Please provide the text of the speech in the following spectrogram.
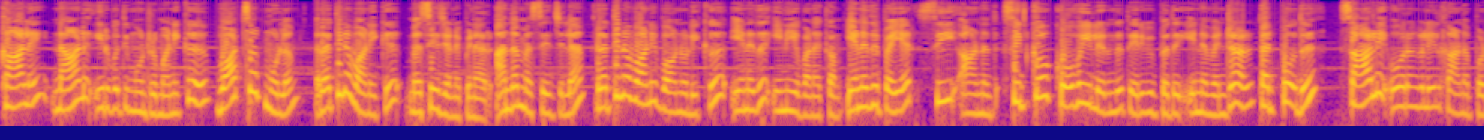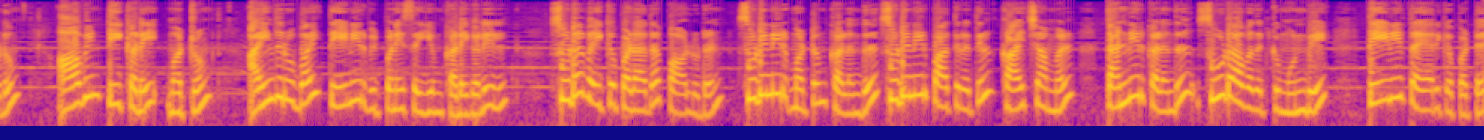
காலை நாலு இருபத்தி மூன்று மணிக்கு வாட்ஸ்அப் மூலம் ரத்தினவாணிக்கு மெசேஜ் அனுப்பினார். அந்த மெசேஜ்ல ரத்தினவாணி வானொலிக்கு எனது இனிய வணக்கம். எனது பெயர் சி ஆனந்த். சிட்கோ கோவையிலிருந்து தெரிவிப்பது என்னவென்றால் தற்போது சாலை ஓரங்களில் காணப்படும் ஆவின் டீ கடை மற்றும் ஐந்து ரூபாய் தேநீர் விற்பனை செய்யும் கடைகளில் சுட வைக்கப்படாத பாலுடன் சுடுநீர் மட்டும் கலந்து சுடுநீர் பாத்திரத்தில் காய்ச்சாமல் தண்ணீர் கலந்து சூடாவதற்கு முன்பே தேநீர் தயாரிக்கப்பட்டு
